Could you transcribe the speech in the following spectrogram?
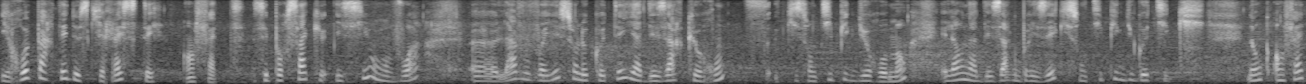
ils repartaient de ce qui restait en fait. C'est pour ça que ici on voit, euh, là vous voyez sur le côté il y a des arcs ronds qui sont typiques du roman et là on a des arcs brisés qui sont typiques du gothique. Donc en fait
